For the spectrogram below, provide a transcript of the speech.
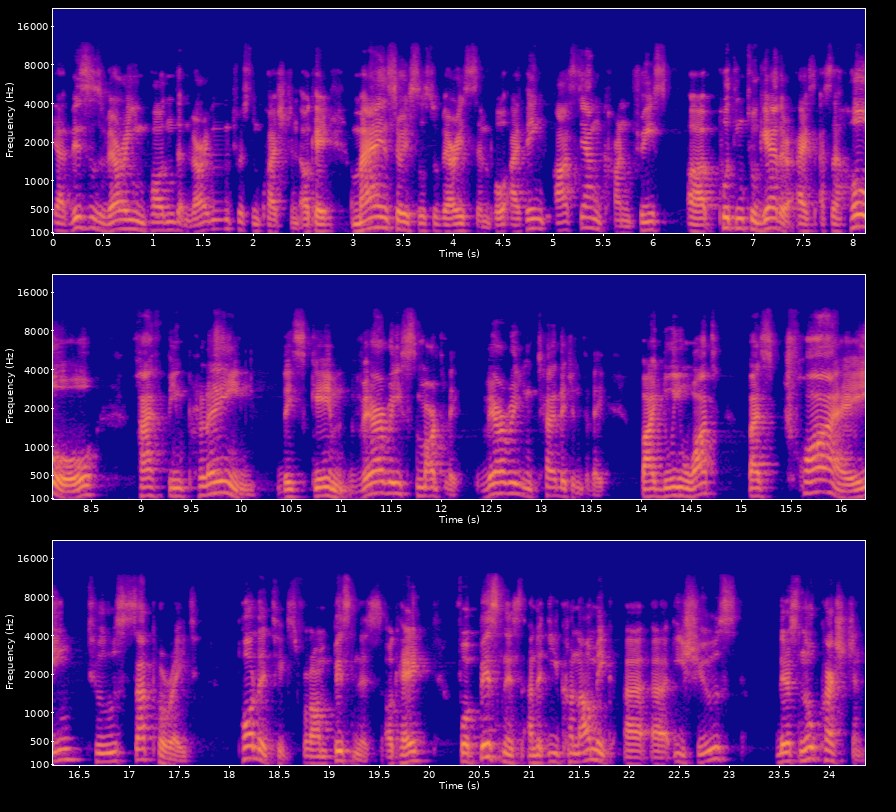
Yeah, this is a very important and very interesting question. Okay, my answer is also very simple. I think ASEAN countries uh, putting together as, as a whole have been playing this game very smartly, very intelligently by doing what? By trying to separate politics from business. Okay, for business and economic uh, uh, issues, there's no question.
